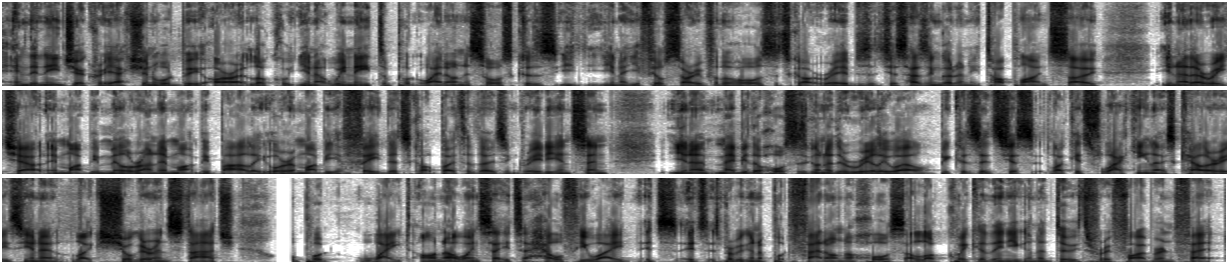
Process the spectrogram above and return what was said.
and the knee jerk reaction would be, all right, look, you know, we need to put weight on this horse because you, you know you feel sorry for the horse. It's got ribs. It just hasn't got any top line. So, you know, they reach out. It might be mill run. It might be barley, or it might be a feed that's got both of those ingredients. And you know, maybe the horse is going to do really well because it's just like it's lacking those calories. You know, like sugar and starch. Put weight on. I won't say it's a healthy weight. It's it's, it's probably going to put fat on a horse a lot quicker than you're going to do through fiber and fat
